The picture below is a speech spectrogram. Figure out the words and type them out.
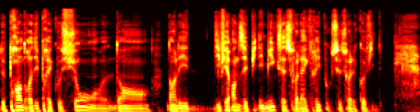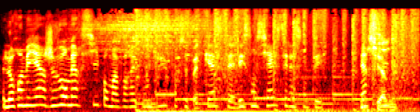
de prendre des précautions dans, dans les différentes épidémies, que ce soit la grippe ou que ce soit le Covid. Laurent Meyer, je vous remercie pour m'avoir répondu pour ce podcast. L'essentiel, c'est la santé. Merci à vous.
